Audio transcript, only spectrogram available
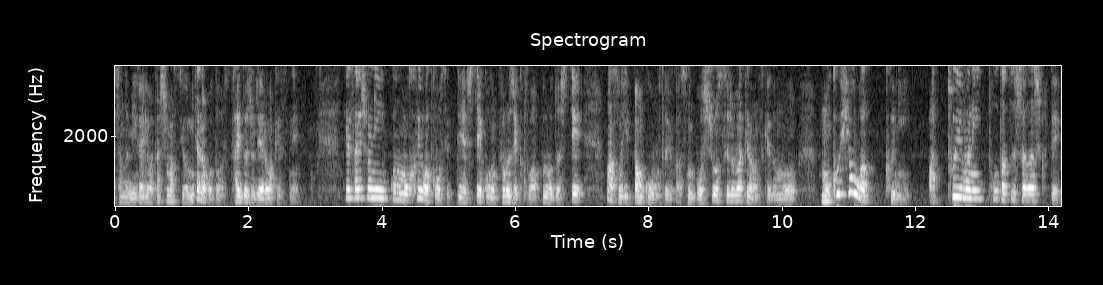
ちゃんと見返り渡しますよ、みたいなことをサイト上でやるわけですね。で、最初にこの目標額を設定して、このプロジェクトをアップロードして、まあ、その一般公募というか、その募集をするわけなんですけれども、目標額にあっという間に到達したらしくて、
